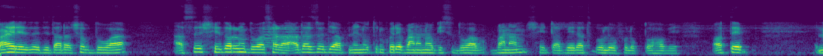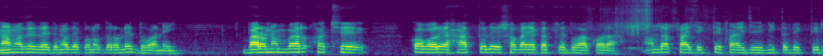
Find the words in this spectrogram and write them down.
বাইরে যদি তারা সব দোয়া আছে সেই ধরনের দোয়া ছাড়া আদার্স যদি আপনি নতুন করে বানানো কিছু দোয়া বানান, সেটা বেদাত বলে উপলুপ্ত হবে। অতএব নামাজে যাইতে তোমাদের কোনো ধরনের দোয়া নেই। বারো নম্বর হচ্ছে কবরে হাত তুলে সবাই একত্রে দোয়া করা। আমরা প্রায় দেখতে পাই যে মৃত ব্যক্তির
